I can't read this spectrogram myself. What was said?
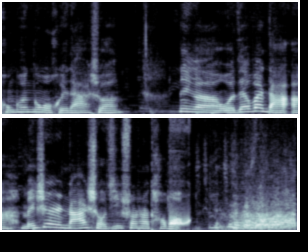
洪坤跟我回答说，那个我在万达啊，没事拿手机刷刷淘宝。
